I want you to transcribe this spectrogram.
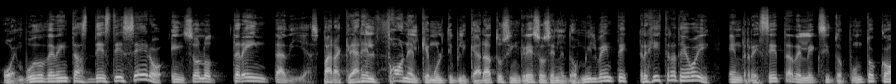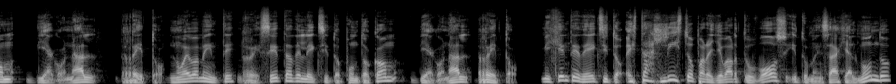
o embudo de ventas desde cero en solo 30 días. Para crear el funnel que multiplicará tus ingresos en el 2020, regístrate hoy en recetadelexito.com diagonal reto. Nuevamente, recetadelexito.com diagonal reto. Mi gente de éxito, ¿estás listo para llevar tu voz y tu mensaje al mundo?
